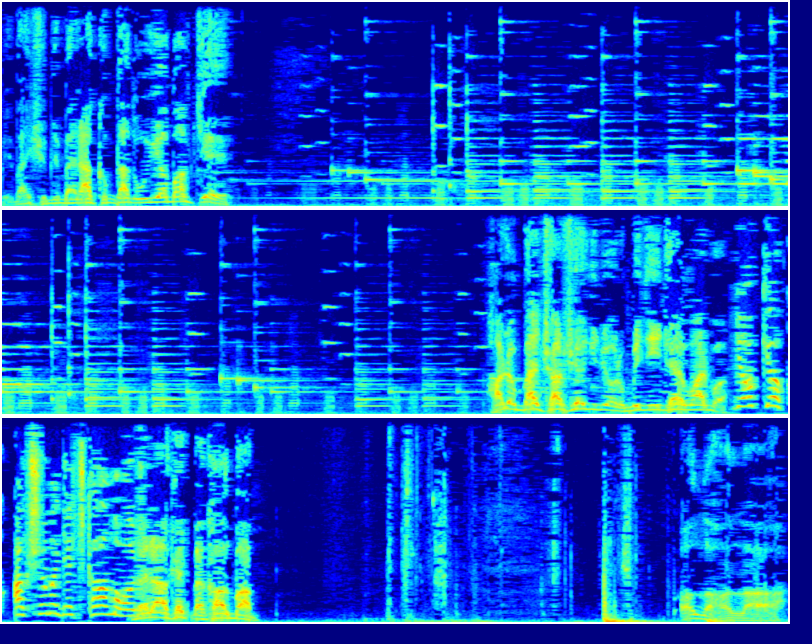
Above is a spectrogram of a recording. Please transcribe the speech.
Ben şimdi merakımdan uyuyamam ki. Hanım ben çarşıya gidiyorum. Bir diyeceğin var mı? Yok yok akşama geç kalma hoca. Merak etme kalmam. Allah Allah.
